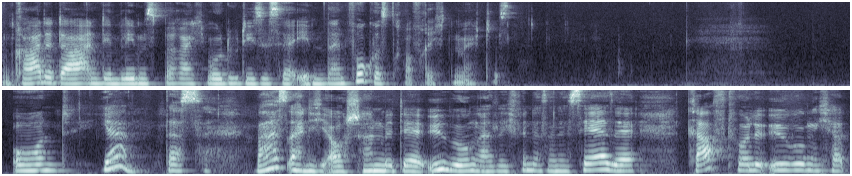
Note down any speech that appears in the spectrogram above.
Und gerade da in dem Lebensbereich, wo du dieses Jahr eben deinen Fokus drauf richten möchtest. Und ja, das war es eigentlich auch schon mit der Übung. Also ich finde das eine sehr, sehr kraftvolle Übung. Ich habe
